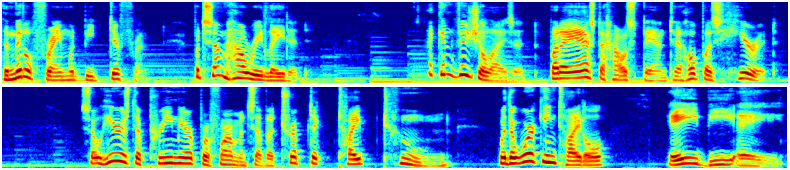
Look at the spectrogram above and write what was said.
the middle frame would be different, but somehow related. I can visualize it, but I asked a house band to help us hear it. So here's the premiere performance of a triptych type tune with a working title ABA.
